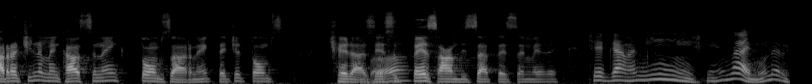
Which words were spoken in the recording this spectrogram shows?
առաջինը մենք հասցնենք տոմս առնենք թե չէ տոմս չեր աս ես պես հանդիսատես եմ եղել չէ գամ ինչ մայմուն էլ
